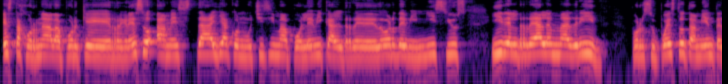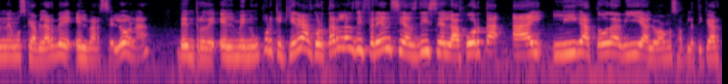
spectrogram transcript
esta jornada porque regreso a Mestalla con muchísima polémica alrededor de Vinicius y del Real Madrid. Por supuesto, también tenemos que hablar de el Barcelona, dentro del menú porque quiere acortar las diferencias, dice Laporta, hay liga todavía, lo vamos a platicar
